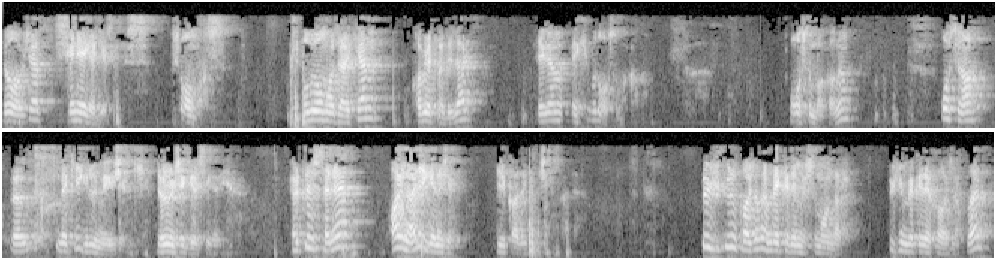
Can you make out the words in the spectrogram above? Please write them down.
Ne olacak? Seneye geleceksiniz. İşte olmaz. İşte oluyor olmaz derken kabul etmediler. Peygamber peki bu da olsun bakalım. Olsun bakalım. O sene Mekke'ye girilmeyecek. Dönecek gerisi geriye. Ertesi sene aynı ayda gelecek. Bir kadar gelecek böyle. Üç gün kalacaklar Mekke'de Müslümanlar. Üç gün Mekke'de kalacaklar.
